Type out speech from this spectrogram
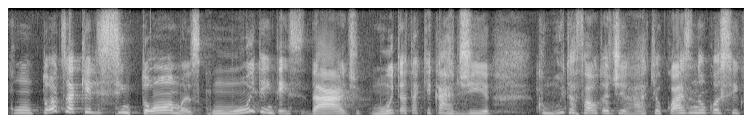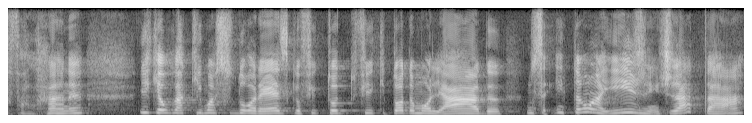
com todos aqueles sintomas, com muita intensidade, muita taquicardia, com muita falta de ar, que eu quase não consigo falar, né? E que eu aqui uma sudorese, que eu fico, todo, fique toda molhada. Então aí, gente, já está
